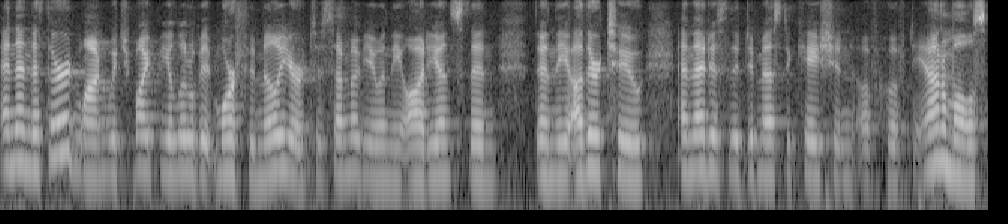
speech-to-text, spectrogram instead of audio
And then the third one, which might be a little bit more familiar to some of you in the audience than, than the other two, and that is the domestication of hoofed animals,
